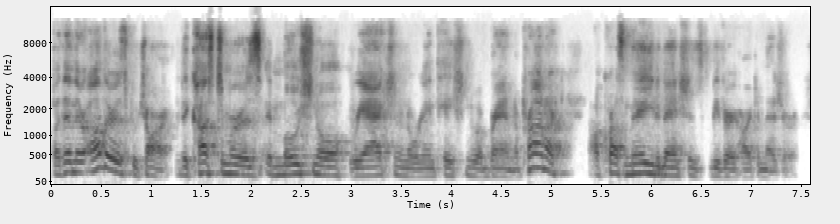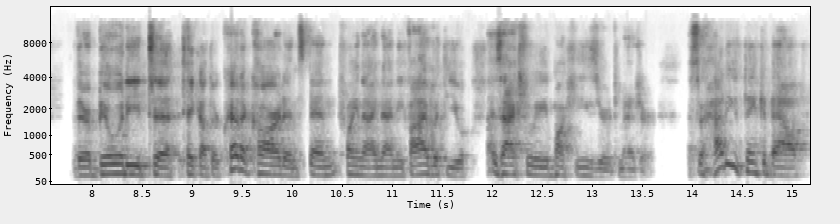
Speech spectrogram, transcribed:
But then there are others which aren't. The customer's emotional reaction and orientation to a brand and a product across many dimensions can be very hard to measure their ability to take out their credit card and spend $29.95 with you is actually much easier to measure. So, how do you think about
